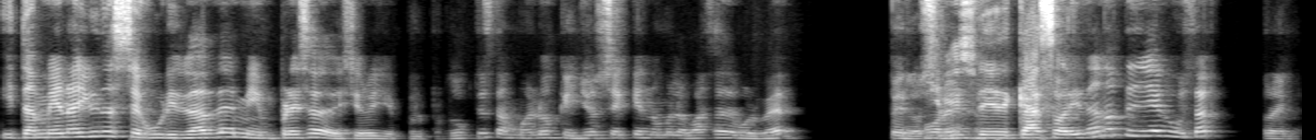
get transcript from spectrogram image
y también hay una seguridad de mi empresa de decir, oye, pues el producto es tan bueno que yo sé que no me lo vas a devolver, pero Por si eso. de casualidad no te llega a gustar, tráeme.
